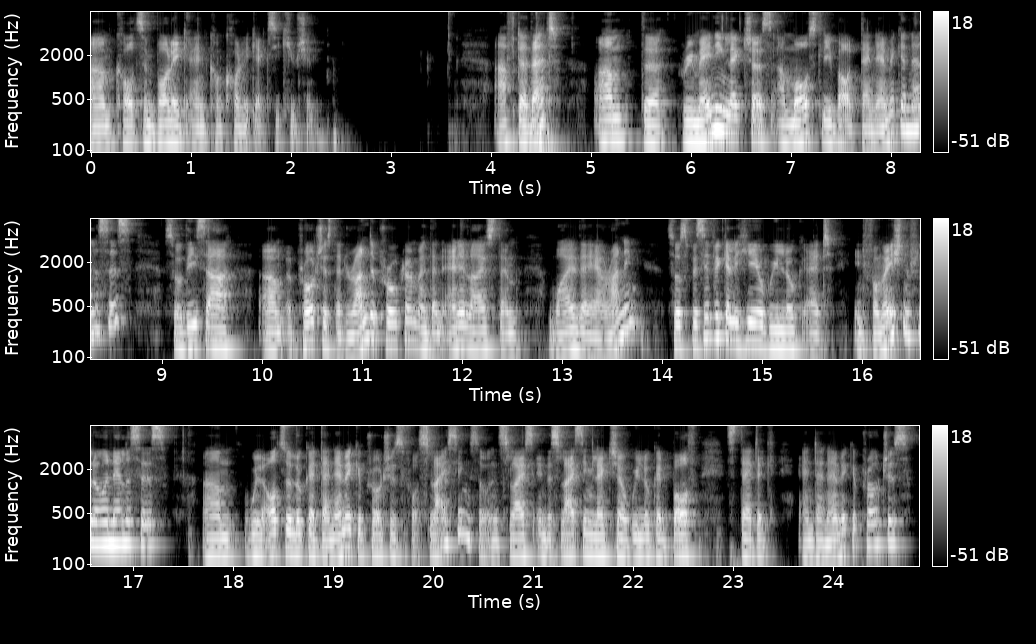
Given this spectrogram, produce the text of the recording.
um, called symbolic and concolic execution. After that, um, the remaining lectures are mostly about dynamic analysis. So these are um, approaches that run the program and then analyze them while they are running. So specifically here we look at information flow analysis, um, we'll also look at dynamic approaches for slicing. So in, slice, in the slicing lecture, we look at both static and dynamic approaches.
